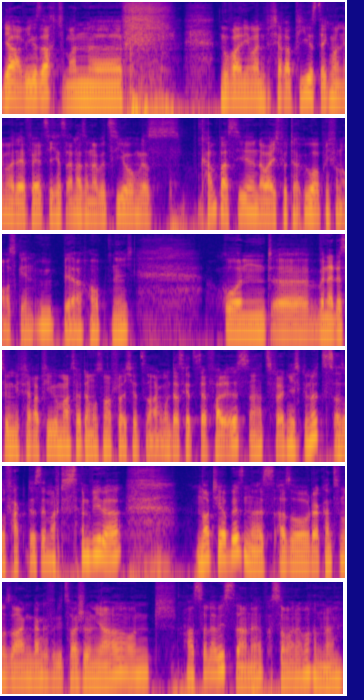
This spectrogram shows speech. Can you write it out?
Ja, wie gesagt, man, äh, nur weil jemand in Therapie ist, denkt man immer, der verhält sich jetzt anders in einer Beziehung. Das kann passieren, aber ich würde da überhaupt nicht von ausgehen. Überhaupt nicht. Und äh, wenn er deswegen die Therapie gemacht hat, dann muss man vielleicht jetzt sagen, und das jetzt der Fall ist, dann hat es vielleicht nicht genützt. Also Fakt ist, er macht es dann wieder. Not your business. Also da kannst du nur sagen, danke für die zwei schönen Jahre und hasta la vista, ne? Was soll man da machen, ne?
